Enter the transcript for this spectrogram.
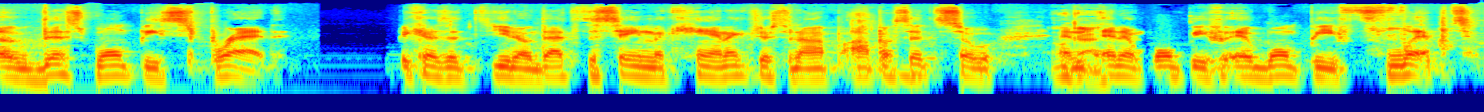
uh, this won't be spread because it's you know that's the same mechanic, just an op- opposite. So and, okay. and it won't be it won't be flipped.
